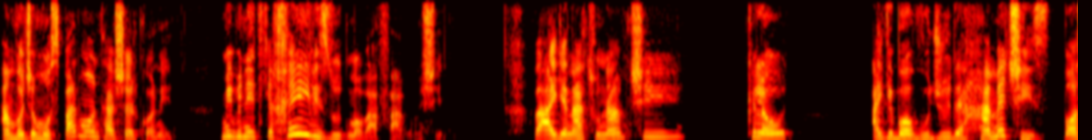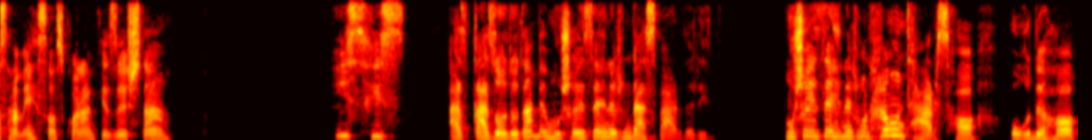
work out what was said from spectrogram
امواج مثبت منتشر کنید. می‌بینید که خیلی زود موفق میشید. و اگه نتونم چی؟ کلود اگه با وجود همه چیز باز هم احساس کنم که زشتم هیس هیس از غذا دادن به موشای ذهنتون دست بردارید. موشای ذهنتون همون ترس ها عقده ها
